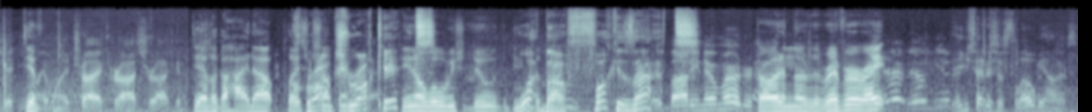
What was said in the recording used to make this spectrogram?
shit. Do You you have- might want to try a crotch rocket. Do you have like a hideout place or something? Crotch something? rocket? Do you know what we should do with the, with What the the fuck is that? No body, no murder. Throw it in the, the river, right? You said this is slow, be honest.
